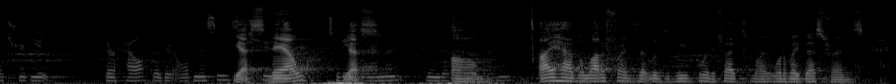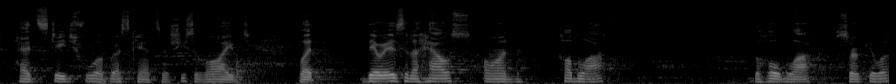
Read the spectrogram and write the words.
attribute their health or their illnesses Yes, to, now, to the yes. environment, to the industrial Um, environment? I have a lot of friends that lived in Greenpoint. In fact, my one of my best friends had stage four breast cancer. She survived, but there isn't a house on her block, the whole block, circular,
